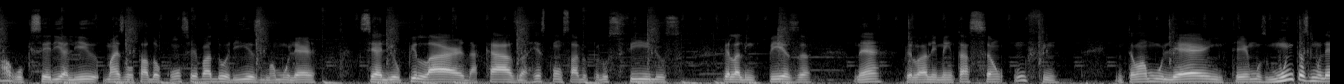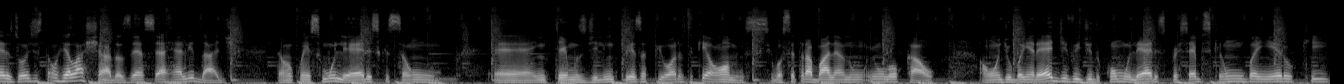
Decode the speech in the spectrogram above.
Algo que seria ali mais voltado ao conservadorismo, a mulher ser ali o pilar da casa, responsável pelos filhos, pela limpeza, né? Pela alimentação, enfim. Então a mulher, em termos, muitas mulheres hoje estão relaxadas, essa é a realidade. Então eu conheço mulheres que são, é, em termos de limpeza, piores do que homens. Se você trabalha num, em um local onde o banheiro é dividido com mulheres, percebe-se que é um banheiro que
